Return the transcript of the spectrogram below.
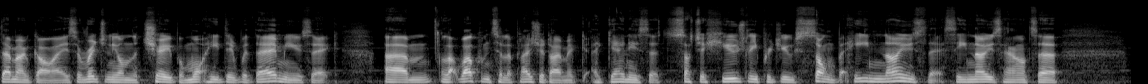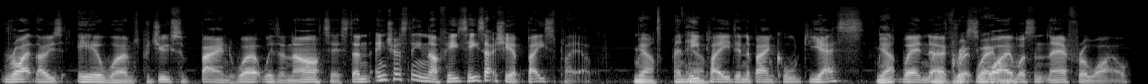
demo guys originally on the tube, and what he did with their music. Um, like Welcome to the Pleasure Dome again is a, such a hugely produced song, but he knows this. He knows how to write those earworms, produce a band, work with an artist. And interesting enough, he's he's actually a bass player. Yeah, And he yeah. played in a band called Yes. Yeah, When uh, Chris Squire wasn't there for a while.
